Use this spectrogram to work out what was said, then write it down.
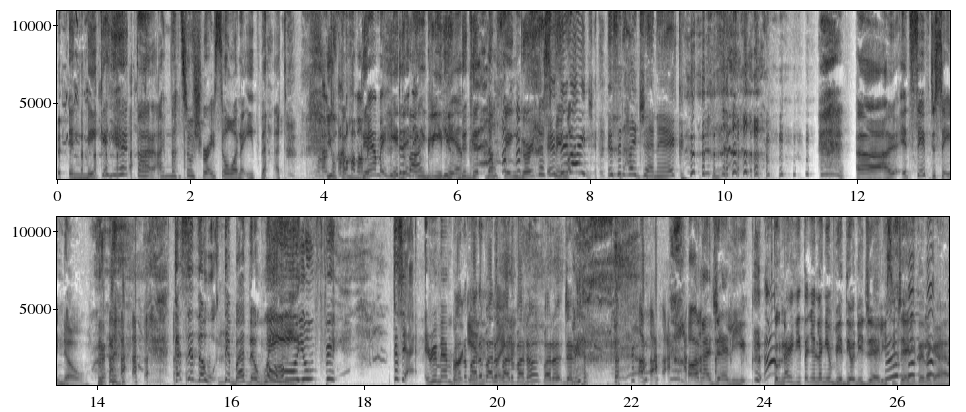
in making it, para I'm not so sure I still want to eat that. Yung baka mamaya may hidden diba? ingredient. Yung dip ng finger. is, it ma- hyg- is it hygienic? Uh, it's safe to say no. Kasi the, diba, the way... Oh, yung finger. Kasi remember Paano, paano, in paano, like, paano, paano, paano, Jenny? Oo nga, Jelly. Kung nakikita nyo lang yung video ni Jelly, si Jelly talaga.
